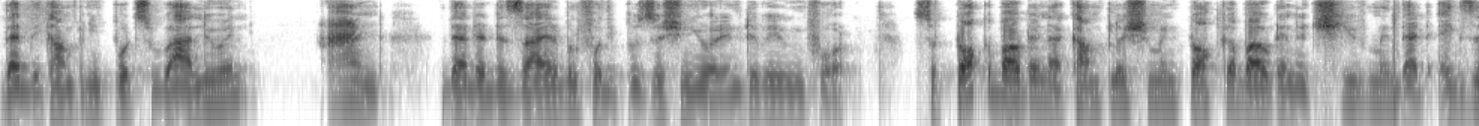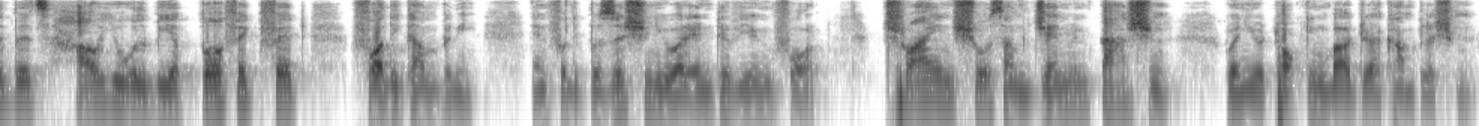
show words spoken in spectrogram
that the company puts value in and that are desirable for the position you are interviewing for. So, talk about an accomplishment, talk about an achievement that exhibits how you will be a perfect fit for the company and for the position you are interviewing for. Try and show some genuine passion when you're talking about your accomplishment.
